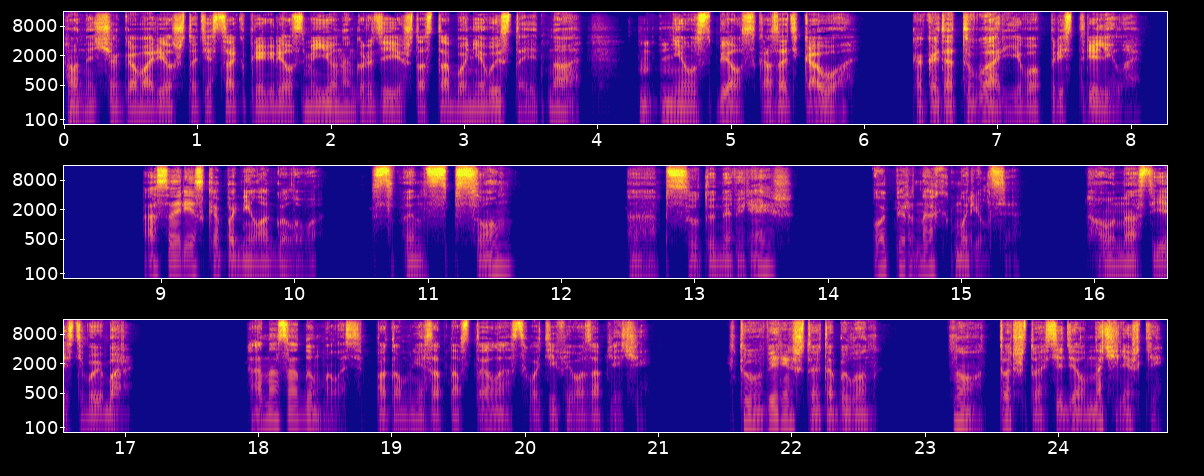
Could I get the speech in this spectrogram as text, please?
Он еще говорил, что тесак пригрел змею на груди и что с тобой не выстоит, но не успел сказать кого. Какая-то тварь его пристрелила. Аса резко подняла голову. «Свен с псом?» «А псу ты доверяешь?» Опер нахмурился. «У нас есть выбор». Она задумалась, потом внезапно встала, схватив его за плечи. «Ты уверен, что это был он? Ну, тот, что сидел в ночлежке.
